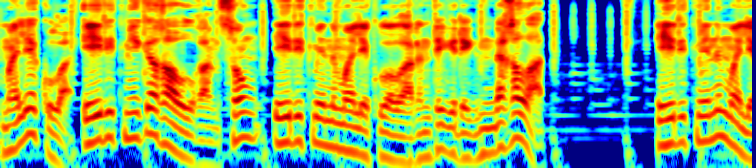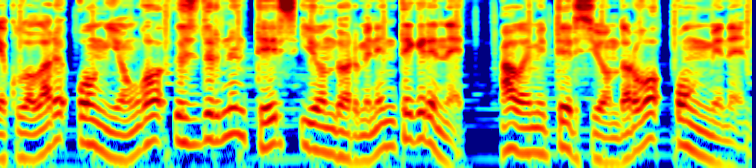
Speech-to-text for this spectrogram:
молекула эритмеге кабылган соң эритменин молекулаларынын тегерегинде калат. Эритменин молекулалары оң ионго өздөрүнүн терс иондору менен тегеренет. Ал эми терс иондорго оң менен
